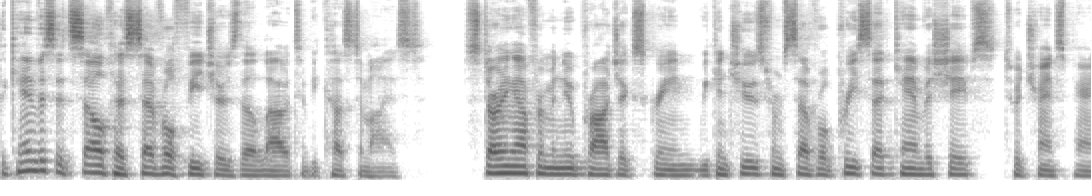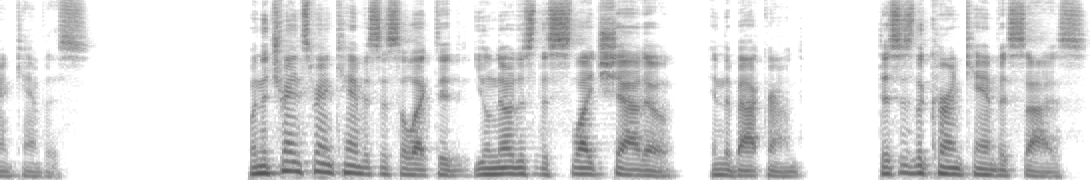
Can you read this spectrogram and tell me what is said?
The canvas itself has several features that allow it to be customized. Starting out from a new project screen, we can choose from several preset canvas shapes to a transparent canvas. When the transparent canvas is selected, you'll notice this slight shadow in the background. This is the current canvas size.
